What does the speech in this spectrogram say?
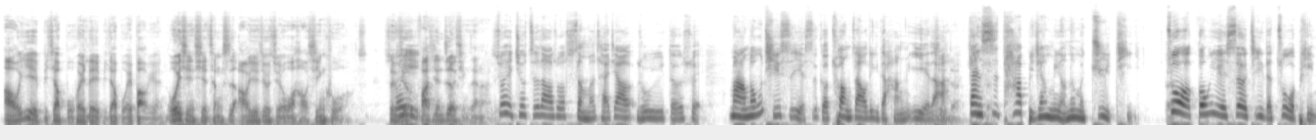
熬夜比较不会累，比较不会抱怨。我以前写程式熬夜就觉得我好辛苦哦，所以就发现热情在那里，所以就知道说什么才叫如鱼得水。码农其实也是个创造力的行业啦，但是它比较没有那么具体。做工业设计的作品，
